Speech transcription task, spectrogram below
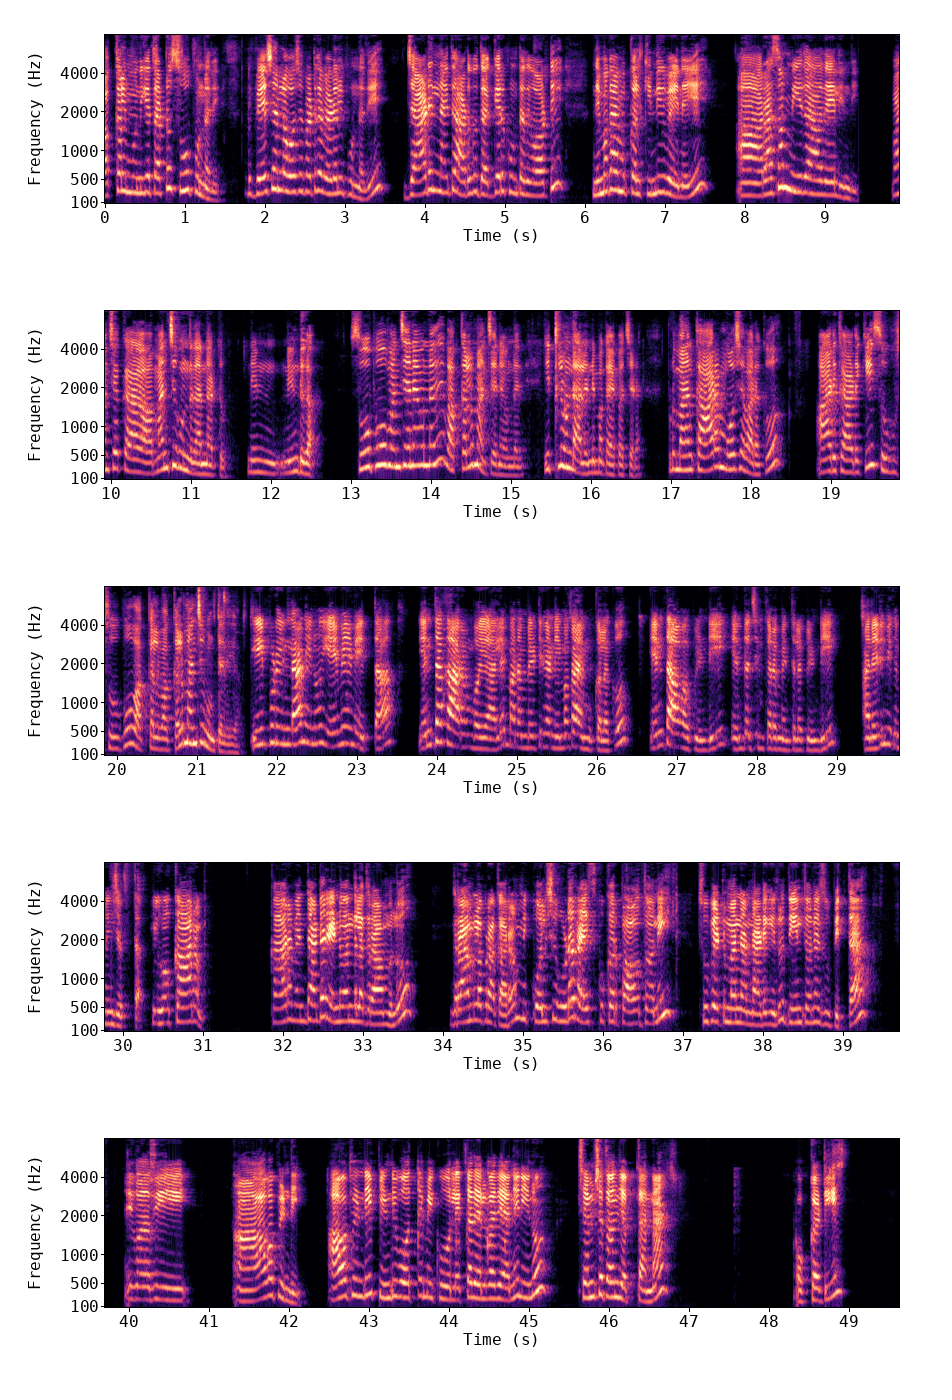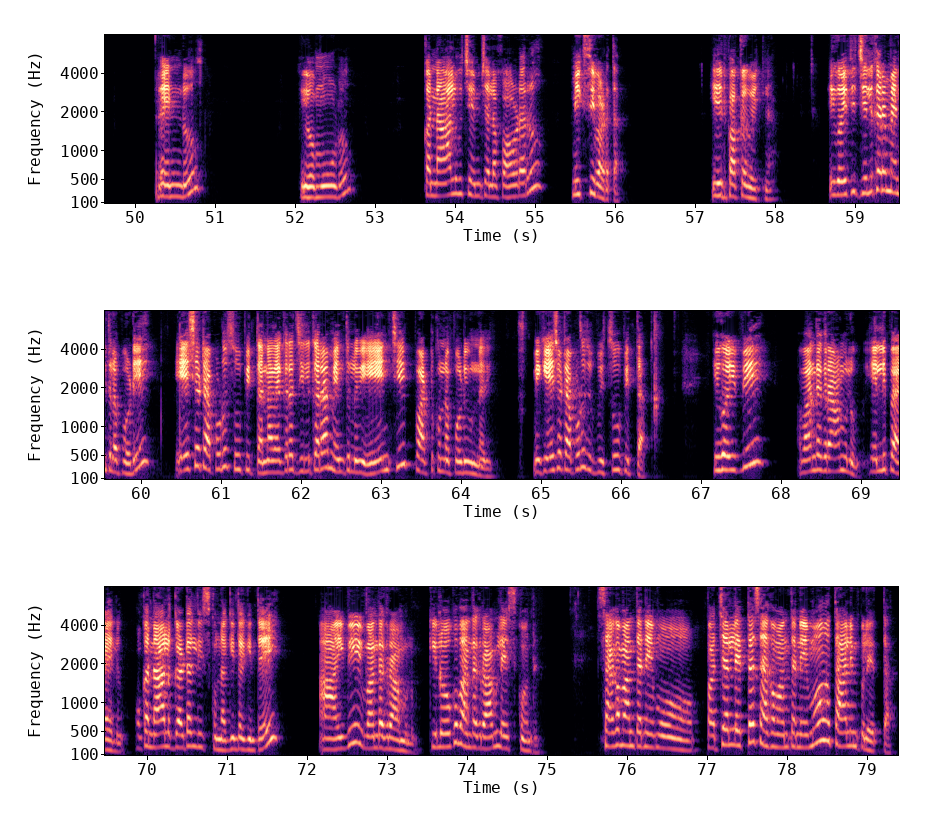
వక్కలు మునిగేటట్టు సూప్ ఉన్నది. ఇప్పుడు బేసన్లో పోసేపట్టుగా వెడల్పు ఉన్నది. జాడీలను అయితే అడుగు దగ్గరకు ఉంటుంది కాబట్టి నిమ్మకాయ ముక్కలు కిందికి పోయినాయి. ఆ రసం మీద తేలింది. మంచిగా మంచిగా ఉన్నది అన్నట్టు. నిండుగా. సూపు మంచిగానే ఉన్నది వక్కలు మంచిగానే ఉన్నది. ఇట్లా ఉండాలి నిమ్మకాయ పచ్చడి. ఇప్పుడు మనం కారం పోసే వరకు ఆడికాడికి సూపు సూపు వక్కలు వక్కలు మంచిగా ఉంటుంది ఇక. ఇప్పుడు ఇలా నేను ఏమేమి ఎత్తా? ఎంత కారం పోయాలి? మనం పెట్టిన నిమ్మకాయ ముక్కలకు ఎంత ఆవపిండి ఎంత జీలకర్ర మెంతుల పిండి అనేది మీకు నేను చెప్తా. ఇగో కారం. కారం ఎంత అంటే రెండు వందల గ్రాములు. గ్రాముల ప్రకారం మీకు కొలిసి కూడా రైస్ కుక్కర్ పావుతోని చూపెట్టమని నన్ను అడిగిరు దీంతోనే చూపిస్తా ఇగో అవి ఆవపిండి ఆవపిండి పిండి. పోతే మీకు లెక్క తెలియదు అని నేను చెంచతో చెప్తానా ఒక్కటి రెండు ఇగో మూడు ఒక నాలుగు చెంచాల పౌడరు మిక్సీ పడతా. ఇది పక్కకు పెట్టిన. ఇగో ఇది జీలకర్ర మెంతుల పొడి. వేసేటప్పుడు చూపిస్తా నా దగ్గర జీలకర్ర మెంతులు వేయించి పట్టుకున్న పొడి ఉన్నది. మీకు వేసేటప్పుడు చూపి చూపిస్తా ఇగో ఇవి వంద గ్రాములు ఎల్లిపాయలు. ఒక నాలుగు గడ్డలు తీసుకున్నా గింత గింత. ఇవి వంద గ్రాములు. కిలోకు వంద గ్రాములు వేసుకోండి. సగం అంతనేమో పచ్చళ్ళు ఎత్తా సగం అంతనేమో తాలింపులు ఎత్తా.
